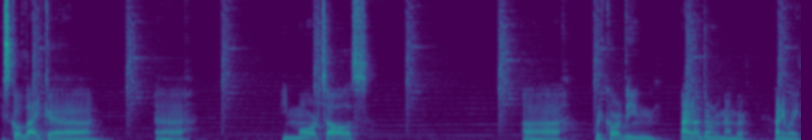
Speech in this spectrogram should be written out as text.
It's called like uh, uh, Immortals. Uh, recording. I, I don't remember. Anyway,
